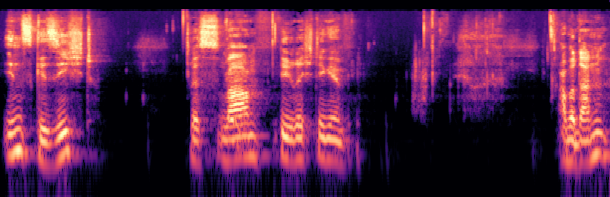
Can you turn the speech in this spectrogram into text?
ins Gesicht. Das war die richtige. Aber dann,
